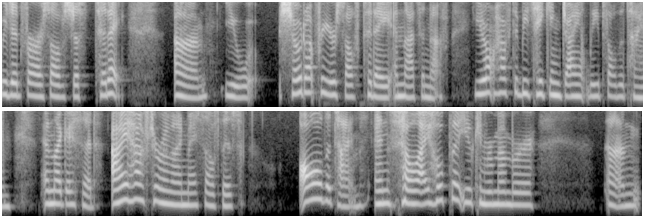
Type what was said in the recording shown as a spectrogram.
we did for ourselves just today. Um, you showed up for yourself today, and that's enough. You don't have to be taking giant leaps all the time. And like I said, I have to remind myself this all the time. And so I hope that you can remember um,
